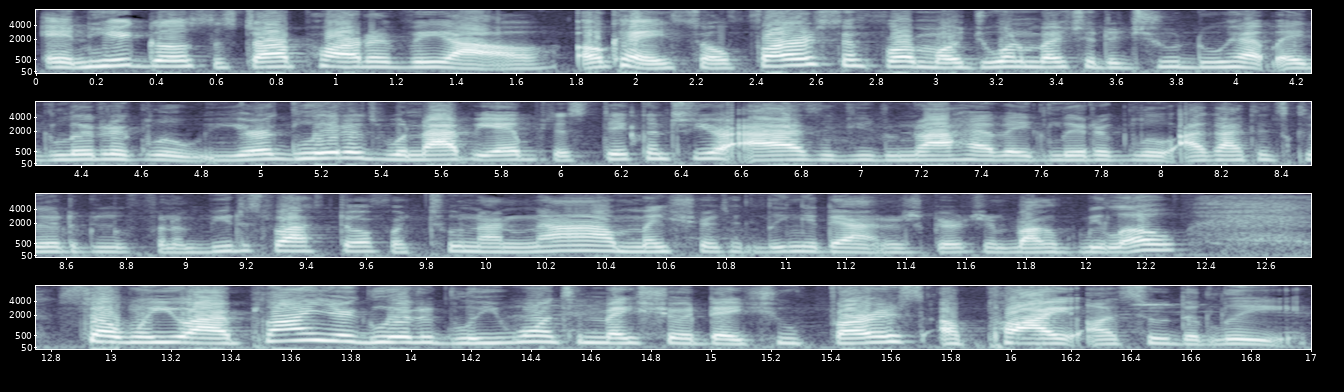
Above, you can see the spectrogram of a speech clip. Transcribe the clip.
And here goes the star part of it all. Okay, so first and foremost, you want to make sure that you do have a glitter glue. Your glitters will not be able to stick into your eyes if you do not have a glitter glue. I got this glitter glue from the beauty spot store for $2.99. I'll make sure to link it down in the description box below. So when you are applying your glitter glue, you want to make sure that you first apply it onto the lid.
